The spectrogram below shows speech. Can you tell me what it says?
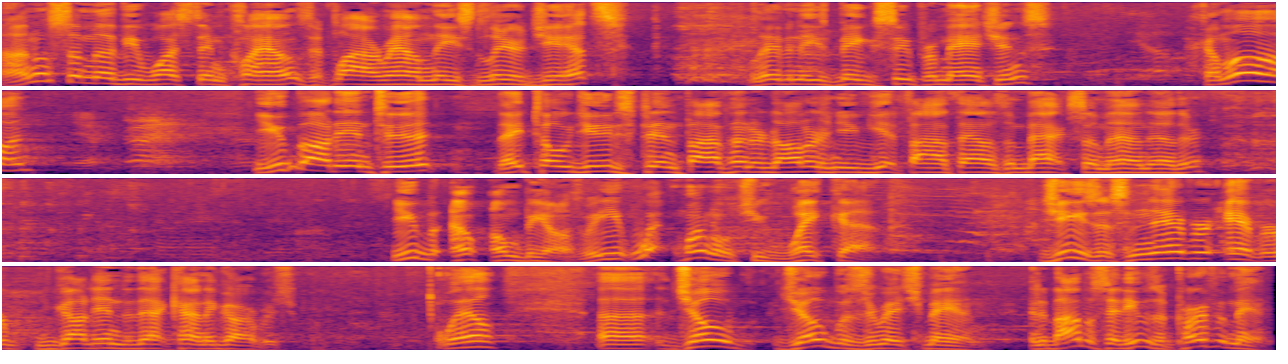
I know some of you watch them clowns that fly around these Lear jets, live in these big super mansions. Come on. You bought into it. They told you to spend $500 and you'd get 5000 back somehow or another. You, I'm going to be honest with you. Why don't you wake up? Jesus never, ever got into that kind of garbage. Well, uh, Job, Job was a rich man. And the Bible said he was a perfect man.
